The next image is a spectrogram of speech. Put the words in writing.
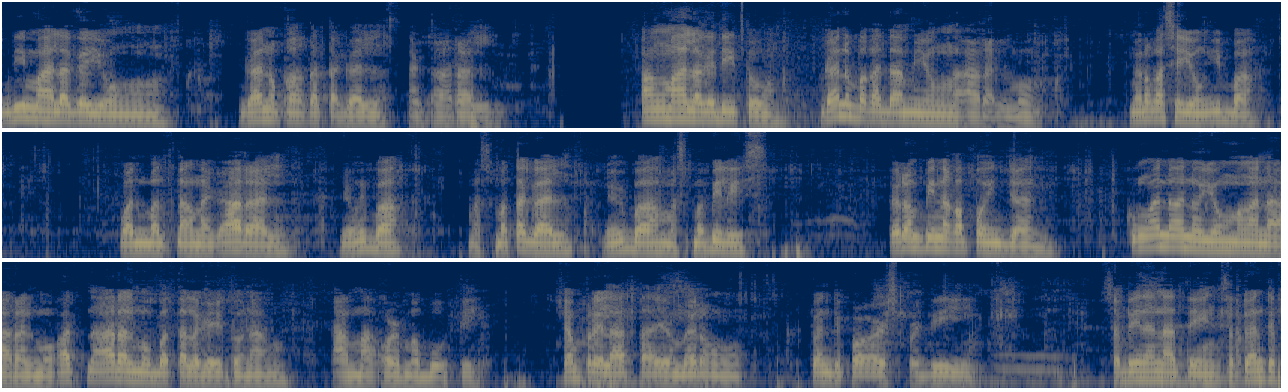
Hindi mahalaga yung gano'ng ka katagal nag-aral. Ang mahalaga dito, gaano ba kadami yung naaral mo? Meron kasi yung iba, one month lang nag-aral, yung iba, mas matagal, yung iba, mas mabilis. Pero ang pinaka-point dyan, kung ano-ano yung mga naaral mo at naaral mo ba talaga ito ng tama or mabuti. Siyempre, lahat tayo merong 24 hours per day. Sabihin na natin, sa 24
